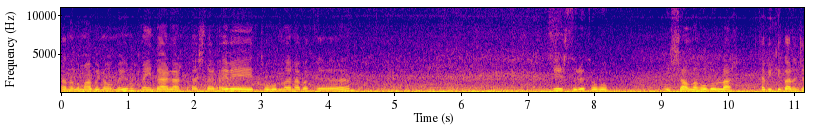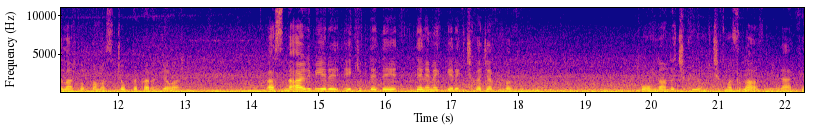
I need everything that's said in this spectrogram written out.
Kanalıma abone olmayı unutmayın değerli arkadaşlar. Evet, tohumlarına bakın. Bir sürü tohum. İnşallah olurlar. Tabii ki karıncalar toplaması. Çok da karınca var. Aslında ayrı bir yere ekip de, de denemek gerek. Çıkacak mı bakayım. Tohumdan da çıkıyor mu? Çıkması lazım illaki.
